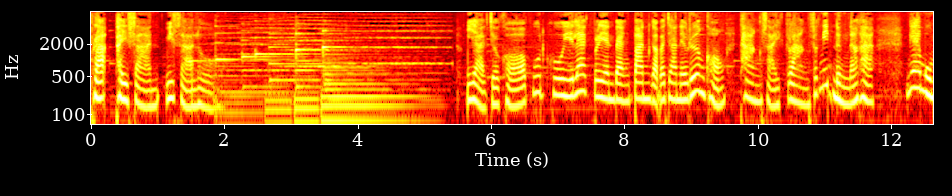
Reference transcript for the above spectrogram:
พระภัยสารวิสาโล อยากจะขอพูดคุยแลกเปลี่ยนแบ่งปันกับอาจารย์ในเรื่องของทางสายกลางสักนิดหนึ่งนะคะ แง่มุม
